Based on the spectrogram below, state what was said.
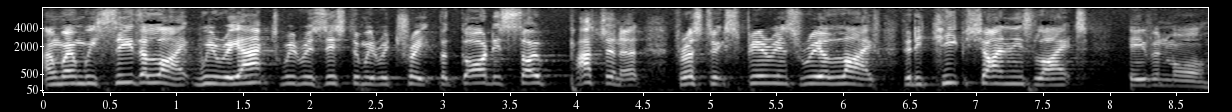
and when we see the light, we react, we resist, and we retreat. But God is so passionate for us to experience real life that He keeps shining His light even more.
